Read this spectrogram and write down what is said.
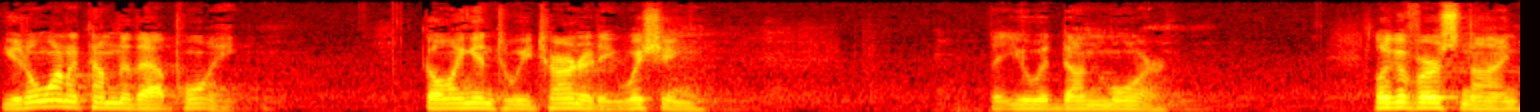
You don't want to come to that point, going into eternity wishing that you had done more. Look at verse 9.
